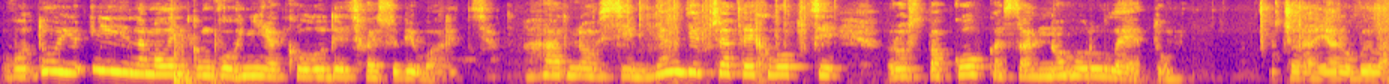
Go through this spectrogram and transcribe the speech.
водою. І на маленькому вогні, як холодець, хай собі вариться. Гарно всім дня, дівчата і хлопці, розпаковка сального рулету. Вчора я робила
